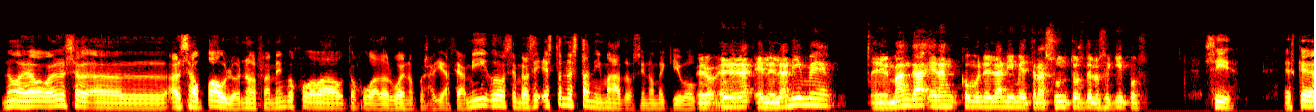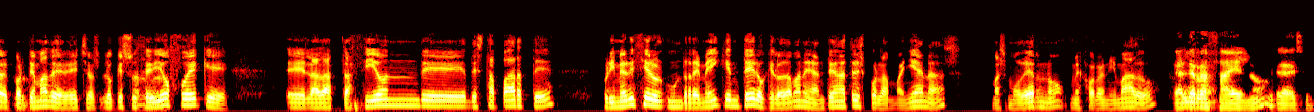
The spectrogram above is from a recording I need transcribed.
No, era era al, al Sao Paulo, no, el Flamengo jugaba a otro jugador. Bueno, pues allí hace amigos en Brasil. Esto no está animado, si no me equivoco. Pero ¿no? en el, en el anime, en el manga, eran como en el anime trasuntos de los equipos. Sí, es que por tema de derechos. Lo que Claro, sucedió claro. fue que eh, la adaptación de, de esta parte, primero hicieron un remake entero que lo daban en Antena 3 por las mañanas, más moderno, mejor animado. Era el de Rafael, ¿no? Era ese.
